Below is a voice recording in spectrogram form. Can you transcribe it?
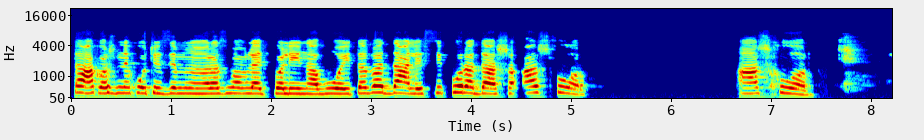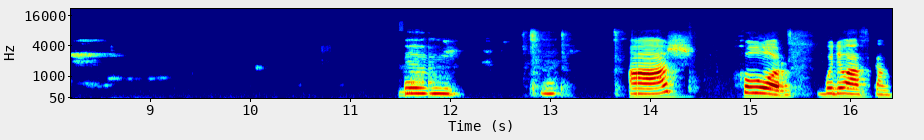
Також не хоче зі мною розмовляти Поліна Войтова. Далі Сікора Даша. Аж хлор. Ем, Аж хлор. Будь ласка.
